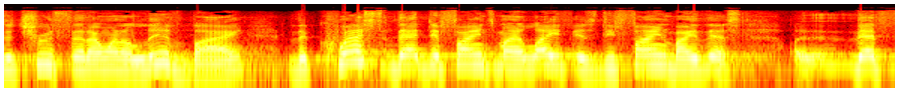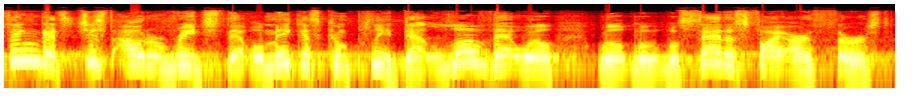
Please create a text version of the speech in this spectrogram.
the truth that I want to live by. The quest that defines my life is defined by this. That thing that's just out of reach, that will make us complete, that love that will, will, will, will satisfy our thirst,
